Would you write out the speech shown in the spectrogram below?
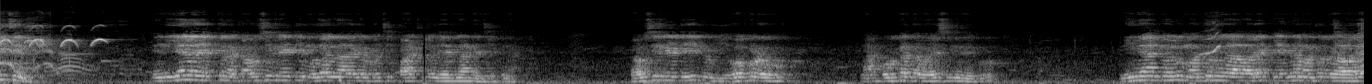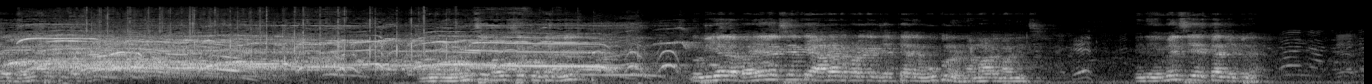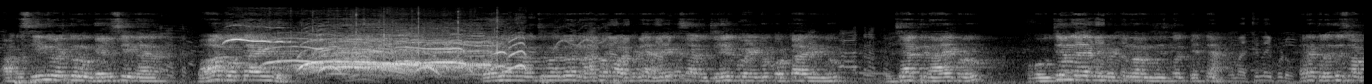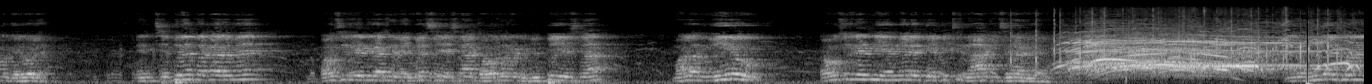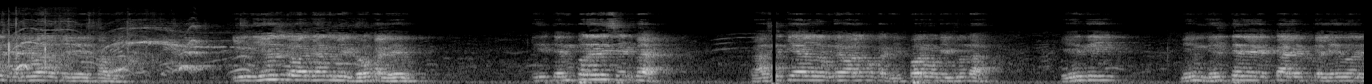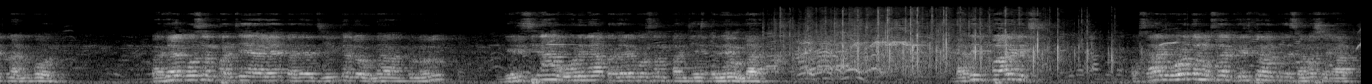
గెలిపించింది నేను ఇయ్యాల చెప్తున్నా కౌశిక్ రెడ్డి మొదలు నా దగ్గరకు వచ్చి పార్టీలో చేరినా నేను చెప్పిన. కౌశిక్ రెడ్డి నువ్వు యువకుడు నా కొడుకంత వయసు ఉంది నీకు. నీలాంటి వాళ్ళు మంత్రులు కావాలి కేంద్ర మంత్రులు కావాలి భవిష్యత్తు మంచి భవిష్యత్తు ఉంటుంది. నువ్వు ఇవాళ బై ఎలక్షన్కి ఆరాటపడకని చెప్తే ఆయన ఊకున్నాడు నా మాట మన్నించి. నేను ఎమ్మెల్సీ చేస్తా అని చెప్పిన. అప్పుడు సీన్ పెట్టుకుని నువ్వు గెలిచి నేను బాగా కొట్టాయిండు తెలంగాణ ఉద్యమంలో నాతో పాటు అనేక సార్లు జైలు కొట్టాడు విద్యార్థి నాయకుడు ఒక ఉద్యమ నాయకుడు పెట్టుకున్నాం తీసుకొని పెట్టినా. ఇప్పుడు కానీ దురదృష్టం అప్పుడు గెలవలేదు. నేను చెప్పిన ప్రకారమే కౌశిక్ రెడ్డి గారిని నేను ఎమ్మెల్సీ చేసిన గవర్నమెంట్ విప్పి చేసిన మళ్ళా మీరు కౌశిక్ రెడ్డిని ఎమ్మెల్యే గెలిపించి నాకు ఇచ్చినారు కూడా ధన్యవాదాలు తెలియజేస్తాను ఈ నియోజకవర్గానికి మీకు డోకా లేదు. ఇది టెంపరీ సెట్ బ్యాక్ రాజకీయాల్లో ఉండే వాళ్ళకు ఒక నిబ్బరం ఒక ఇది ఉండాలి. ఏంది మేము గెలిస్తేనే లెక్క లేకపోతే లేదు అని ఇప్పుడు అనుకోవద్దు. ప్రజల కోసం పనిచేయాలి ప్రజల జీవితంలో ఉండాలనుకున్నారు గెలిచినా ఓడినా ప్రజల కోసం పనిచేస్తూనే ఉండాలి. దట్ ఈస్ పాలిటిక్స్ ఒకసారి ఓడతాం ఒకసారి గెలుస్తాం అంటే సమస్య కాదు.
